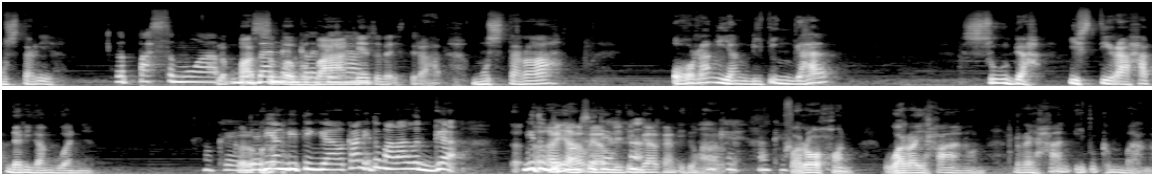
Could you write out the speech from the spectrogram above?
mustarih. Lepas semua Lepas beban semua dan beban keletihan. dia sudah istirahat. Mustarah orang yang ditinggal sudah istirahat dari gangguannya. Oke, Kalau- jadi yang ditinggalkan itu malah lega. Gitu Ah, Bu, ya, maksudnya. yang ditinggalkan itu malah. Oke, oke. Farohon, waraihanun. Rehan itu kembang.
